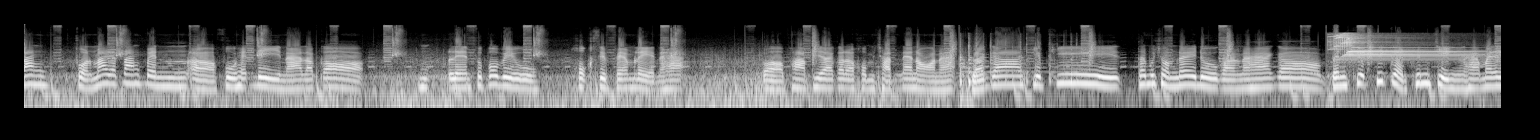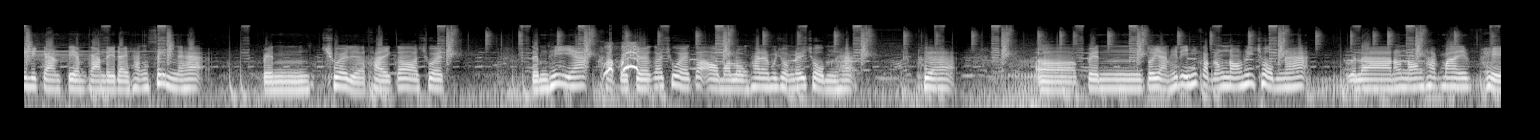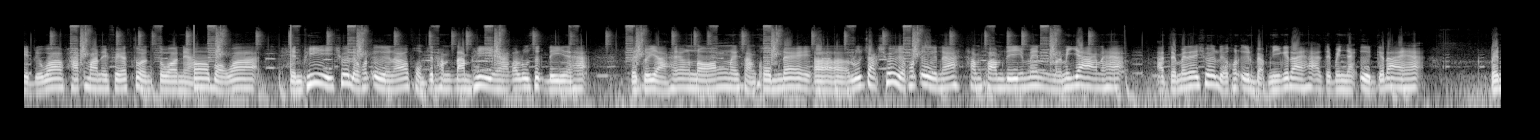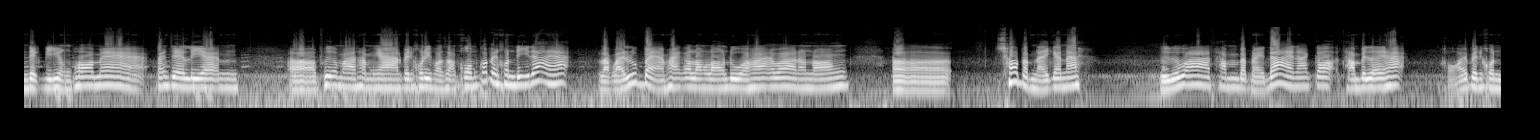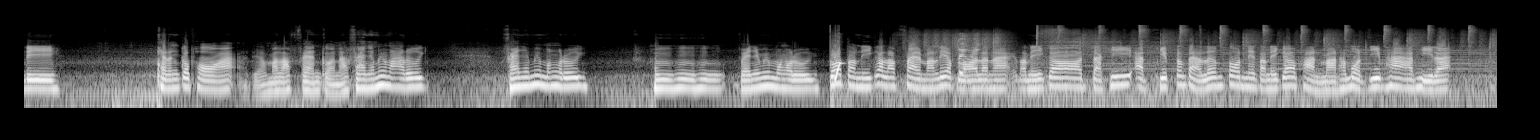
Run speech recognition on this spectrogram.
ตั้งส่วนมากจะตั้งเป็นเอ่อ Full HD นะ แล้วก็เลนส์ Super View 60 เฟรมเรทนะฮะก็ภาพที่ได้ก็จะคมชัดแน่นอนนะ แล้วก็คลิปที่ท่านผู้ชมได้ดูกันนะฮะ ก็เป็นคลิปที่เกิดขึ้นจริงนะฮะ ไม่ได้มีการเตรียมการใด ๆ ทั้งสิ้นนะฮะ เป็นช่วยเหลือใครก็ช่วยเต็มที่ฮะขับไปเจอก็ช่วยก็เอามาลงให้ท่านผู้ชมได้ชมนะฮะ เพื่อ เอ่อเป็นตัวอย่างที่ดีให้กับน้องๆที่ชมนะฮะเวลาน้องๆทักมาในเพจหรือว่าพักมาในเฟซส่วนตัวเนี่ยก็บอกว่าเห็นพี่ช่วยเหลือคนอื่นแล้วผมจะทำตามพี่นะก็รู้สึกดีนะฮะเป็นตัวอย่างให้น้องๆในสังคมได้รู้จักช่วยเหลือคนอื่นนะทำความดีไม่มันไม่ยากนะฮะอาจจะไม่ได้ช่วยเหลือคนอื่นแบบนี้ก็ได้ฮะอาจจะเป็นอย่างอื่นก็ได้ฮะเป็นเด็กดีของพ่อแม่ตั้งใจเรียนเพื่อมาทำงานเป็นคนดีของสังคมก็เป็นคนดีได้ฮะหลากหลายรูปแบบฮะก็ลองลองดูฮะว่าน้องๆ ชอบแบบไหนกันนะ หรือว่าทำแบบไหนได้นะ ก็ทำไปเลยฮะ ขอให้เป็นคนดี แค่นั้นก็พอฮะเดี๋ยวมารับแฟนก่อนนะ แฟนยังไม่มาเลย แฟนยังไม่มาเลยฮือฮือฮือแฟนยังไม่มาเลยก็ตอนนี้ก็รับแฟนมาเรียบร้อยแล้วนะ ตอนนี้ก็จากที่อัดคลิปตั้งแต่เริ่มต้นเนี่ย ตอนนี้ก็ผ่านมาทั้งหมด 25นาทีแล้ว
